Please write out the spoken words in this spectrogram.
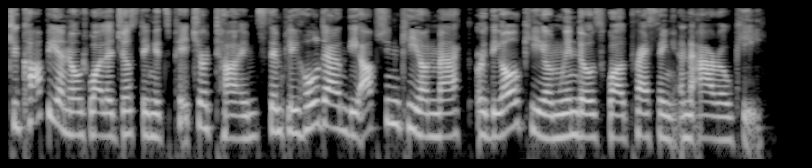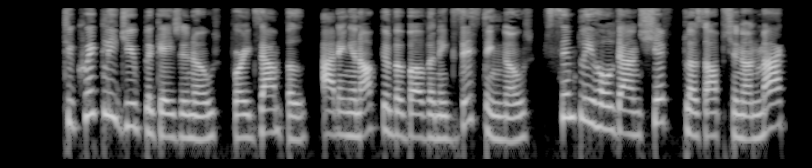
To copy a note while adjusting its pitch or time, simply hold down the Option key on Mac or the Alt key on Windows while pressing an arrow key. To quickly duplicate a note, for example, adding an octave above an existing note, simply hold down Shift plus Option on Mac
